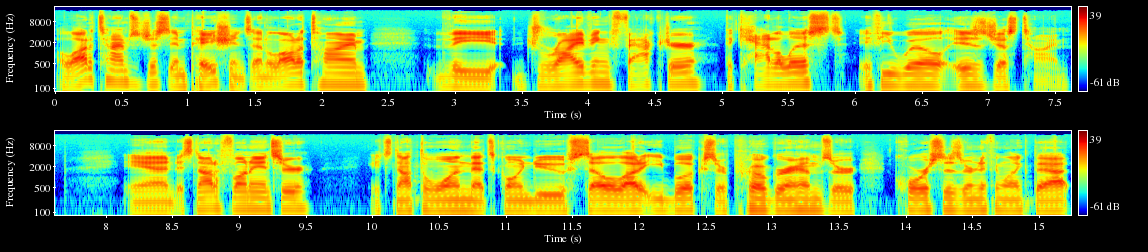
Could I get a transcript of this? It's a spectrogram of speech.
a lot of times it's just impatience, and a lot of time the driving factor, the catalyst, if you will, is just time. And it's not a fun answer. It's not the one that's going to sell a lot of ebooks or programs or courses or anything like that.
